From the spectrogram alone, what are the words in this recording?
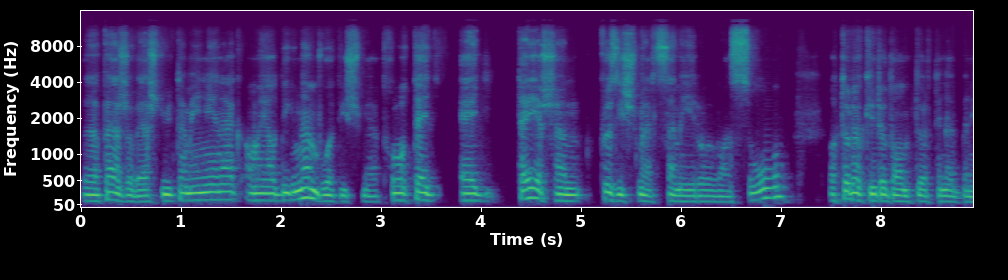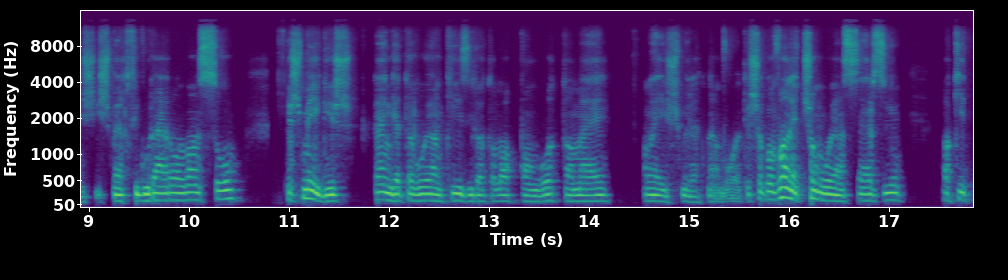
Perzsa versgyűjteményének, amely addig nem volt ismert, holott egy, egy teljesen közismert személyről van szó, a török irodalom történetben is ismert figuráról van szó, és mégis rengeteg olyan kézirata lappangott, amely, amely ismeret nem volt. És akkor van egy csomó olyan szerző, akit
